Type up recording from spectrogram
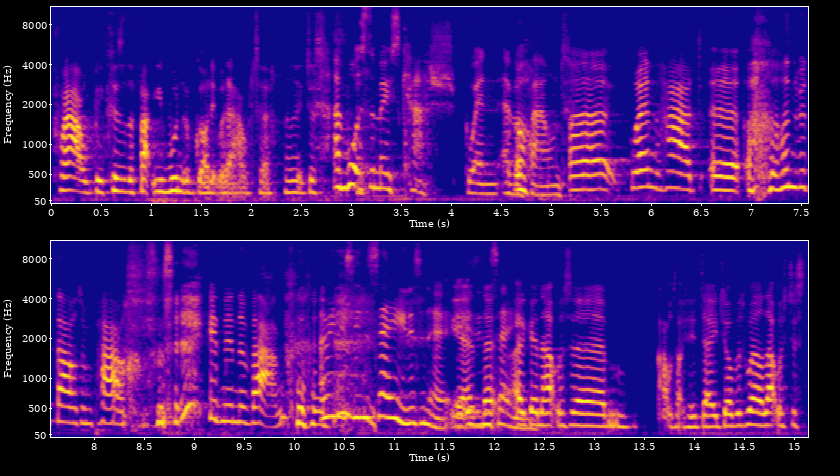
proud because of the fact you wouldn't have got it without her. And it just And what's the most cash Gwen ever found? uh, Gwen had uh, a hundred thousand pounds hidden in a van. I mean, it's insane, isn't it? it is that- insane. again, that was um, that was actually a day job as well. That was just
